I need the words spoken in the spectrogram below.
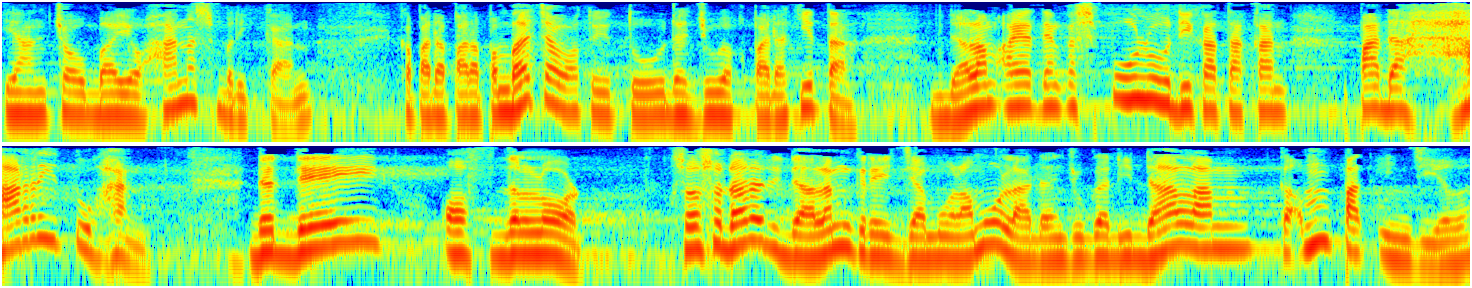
yang coba Yohanes berikan kepada para pembaca waktu itu dan juga kepada kita. Di dalam ayat yang ke-10 dikatakan pada hari Tuhan, the day of the Lord. Saudara-saudara di dalam gereja mula-mula dan juga di dalam keempat Injil,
